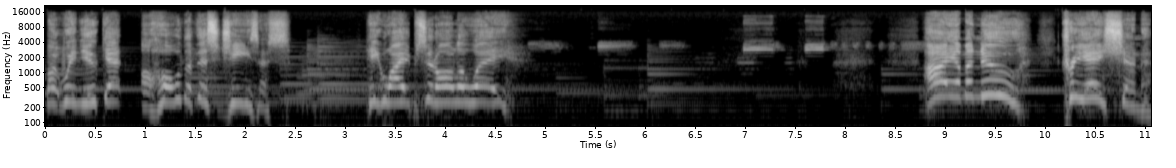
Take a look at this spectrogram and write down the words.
But when you get a hold of this Jesus, He wipes it all away. I am a new creation.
